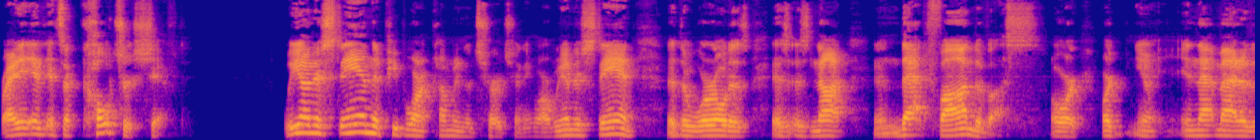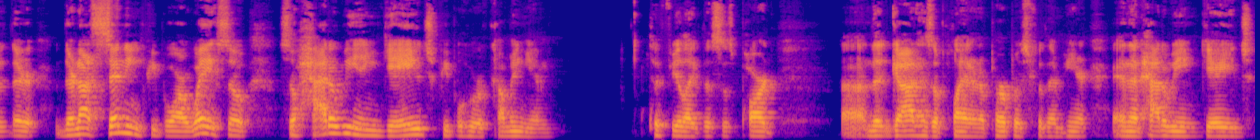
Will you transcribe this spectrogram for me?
right? It, it's a culture shift. We understand that people aren't coming to church anymore. We understand that the world is is, is not that fond of us, or or you know, in that matter that they're they're not sending people our way. So so how do we engage people who are coming in? To feel like this is part uh, that God has a plan and a purpose for them here, and then how do we engage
